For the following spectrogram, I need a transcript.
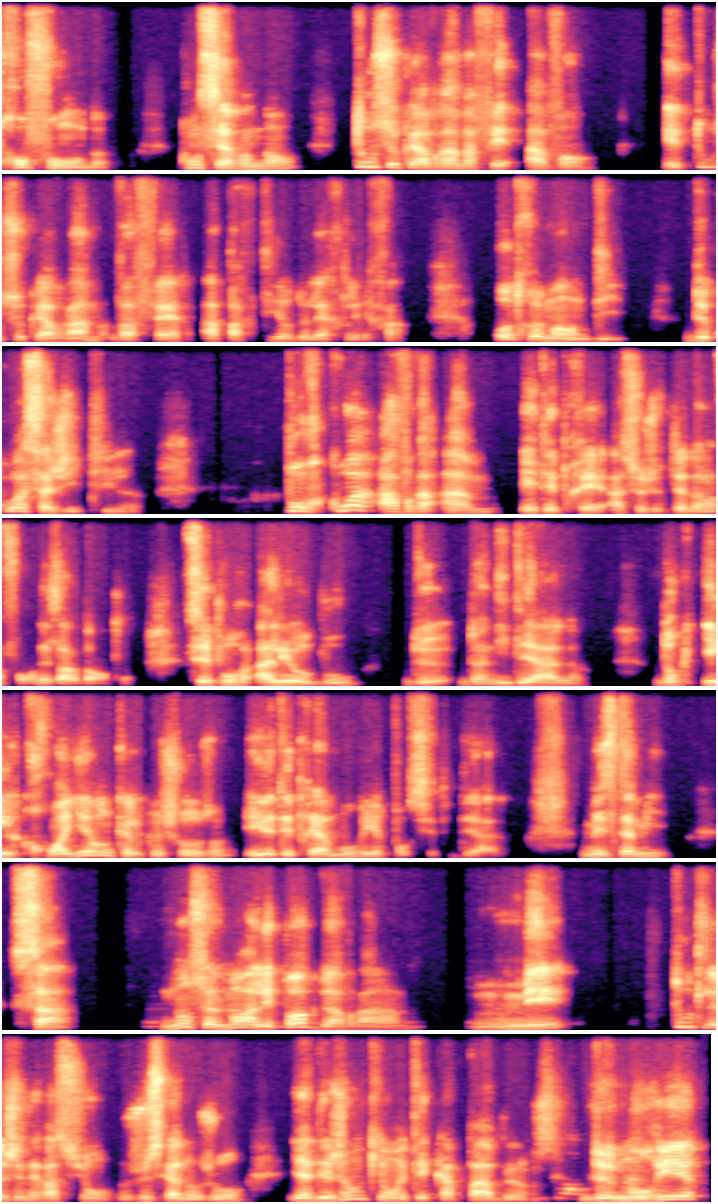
profonde, concernant tout ce qu'Abraham a fait avant et tout ce qu'Abraham va faire à partir de l'Echlecha. Autrement dit, de quoi s'agit-il? Pourquoi Abraham était prêt à se jeter dans la fournaise ardente? C'est pour aller au bout d'un idéal. Donc il croyait en quelque chose et il était prêt à mourir pour cet idéal. Mes amis, ça, non seulement à l'époque d'Abraham, mais toutes les générations jusqu'à nos jours, il y a des gens qui ont été capables de mourir,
